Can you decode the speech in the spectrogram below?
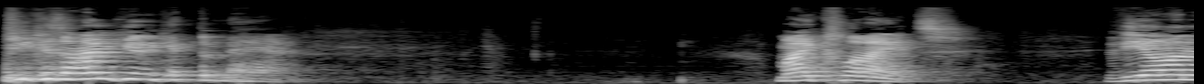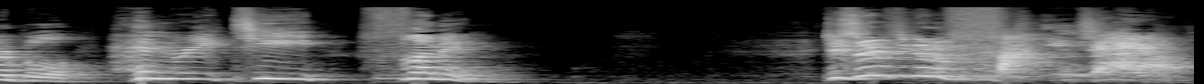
Because I'm going to get the man. My client, the Honorable Henry T. Fleming, deserves to go to fucking jail!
